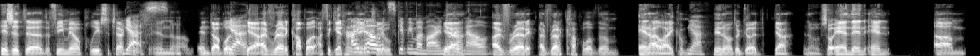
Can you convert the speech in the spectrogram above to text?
Is it the the female police detective yes. in um, in Dublin? Yeah, yeah. I've read a couple. I forget her I name know too. it's skipping my mind yeah, right now. I've read. I've read a couple of them, and I like them. Yeah, you know they're good. Yeah, you know. So and then and um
